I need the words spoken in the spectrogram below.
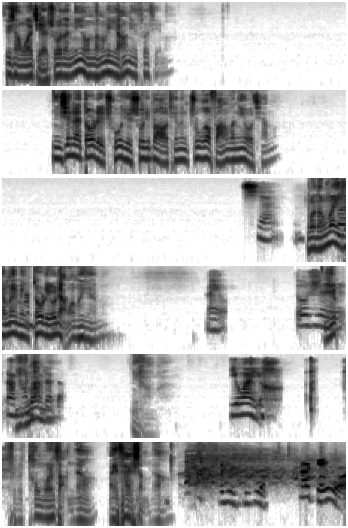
就像我姐说的，你有能力养你自己吗？你现在兜里出去，说句不好听的，租个房子，你有钱吗？钱。我能问一下妹妹，你兜里有两万块钱吗？没有，都是让他拿着的。你看看，一万有。是不是偷摸攒的？啊买菜省的？不 是不是，他给我，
